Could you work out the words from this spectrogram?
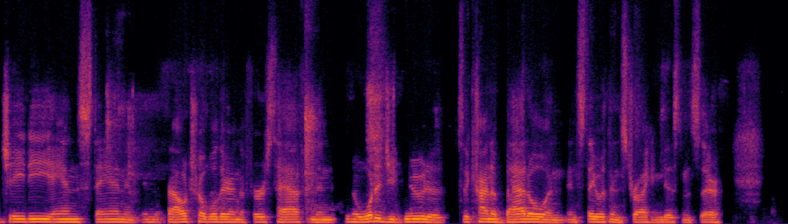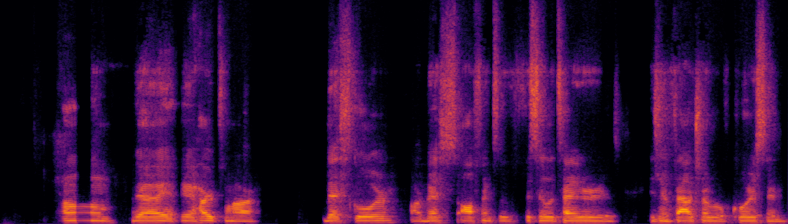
JD and Stan in, in, the foul trouble there in the first half? And then, you know, what did you do to to kind of battle and, and stay within striking distance there? Um, yeah, it, it hurts when our best scorer, our best offensive facilitator is, is in foul trouble, of course, and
